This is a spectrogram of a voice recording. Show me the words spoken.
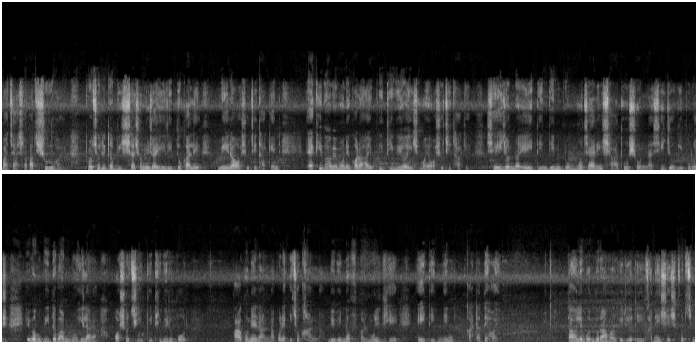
বা চাষাবাদ শুরু হয়। প্রচলিত বিশ্বাস অনুযায়ী ঋতুকালে মেয়েরা অশুচি থাকেন একইভাবে মনে করা হয় পৃথিবীও এই সময় অশুচি থাকে। সেই জন্য এই তিন দিন ব্রহ্মচারী, সাধু, সন্ন্যাসী, যোগী পুরুষ এবং বিধবা মহিলারা অশুচি পৃথিবীর উপর আগুনে রান্না করে কিছু খান না। বিভিন্ন ফলমূল খেয়ে এই তিন দিন কাটাতে হয়। তাহলে বন্ধুরা, আমার ভিডিওটি এখানেই শেষ করছি।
